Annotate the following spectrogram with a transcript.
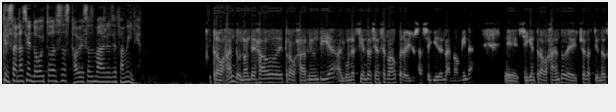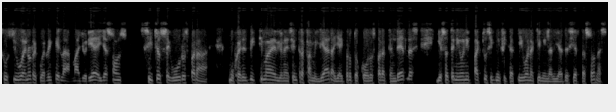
¿Qué están haciendo hoy todas esas cabezas madres de familia? Trabajando, no han dejado de trabajar ni un día. Algunas tiendas se han cerrado, pero ellos han seguido en la nómina, eh, siguen trabajando. De hecho, las tiendas Justo y Bueno, recuerden que la mayoría de ellas son sitios seguros para mujeres víctimas de violencia intrafamiliar. Allá hay protocolos para atenderlas y eso ha tenido un impacto significativo en la criminalidad de ciertas zonas.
